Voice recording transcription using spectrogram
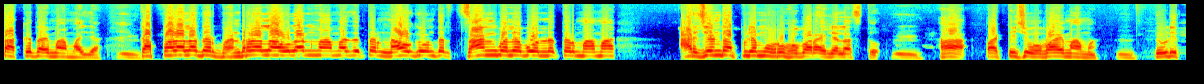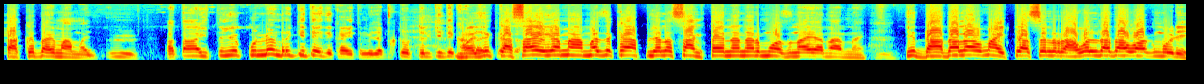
ताकद आहे मामाच्या कपाळाला जर भंडारा लावला आणि मामाचं तर नाव घेऊन तर चांगलं बोललं तर मामा अर्जंट आपल्या मोहर उभा राहिलेला असतो. हा पाठीशी उभा आहे मामा. एवढी ताकद आहे मामाची. आता इथं एकूण मेंढर किती आहे काय इथं म्हणजे टोटल किती म्हणजे? कसं आहे या मामाचं काय आपल्याला सांगता येणार मोजना येणार नाही ती दादाला माहिती असेल राहुल दादा वाघमोडे.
